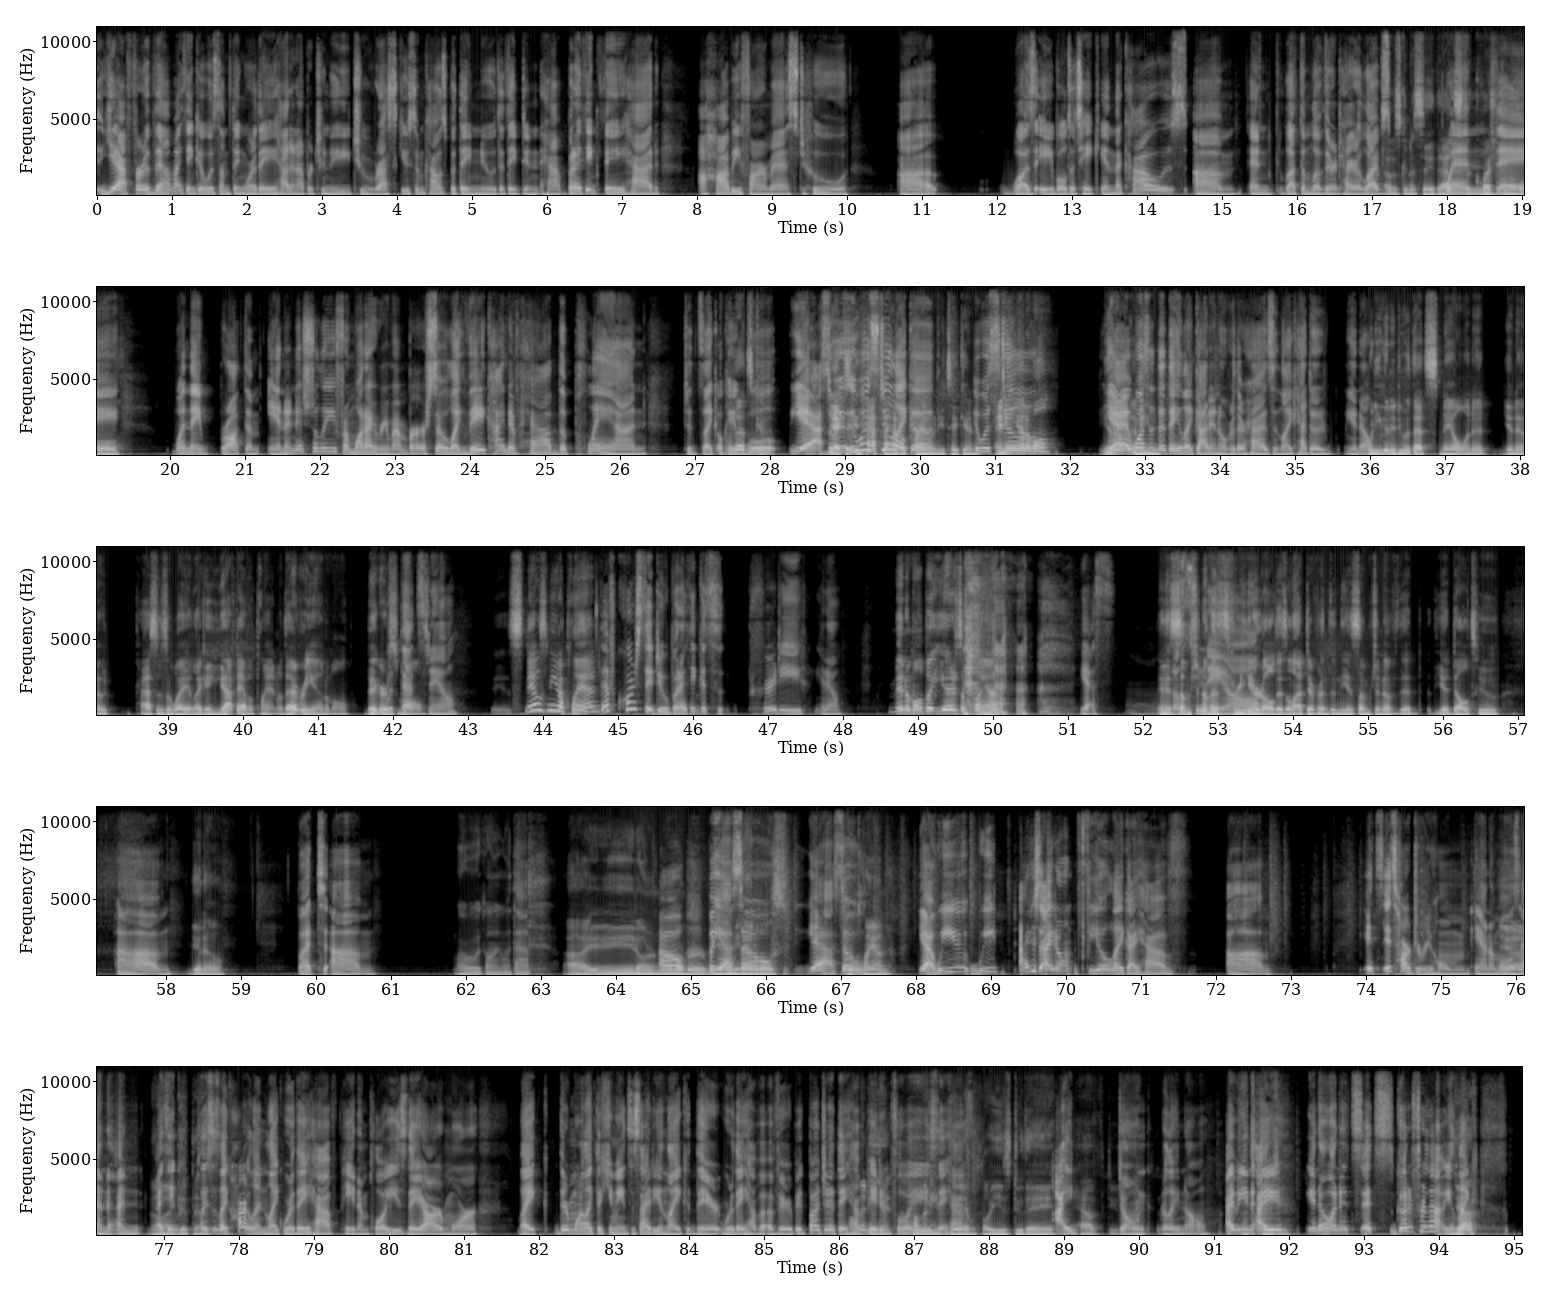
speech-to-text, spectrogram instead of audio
Yeah, for them, I think it was something where they had an opportunity to rescue some cows, but they knew that they didn't have. But I think they had a hobby farmist who uh, was able to take in the cows um, and let them live their entire lives I was going to say that when questionable. they when they brought them in initially from what i remember so like they kind of had the plan to it's like okay that's well yeah so yeah, it, it was still like plan a when you take in it was still, any animal. yeah know? it I wasn't mean, that they like got in over their heads and like had to you know What are you going to do with that snail when it you know passes away? Like you have to have a plan with every animal, big or with small. that snail Snails need a plan, of course they do but i think it's pretty you know minimal, but yeah, there's a plan. yes An assumption of a three-year-old is a lot different than the assumption of the the adult who um you know but um where were we going with that? I don't Oh, remember. but yeah, so animals. yeah, so plan. yeah, we we I just I don't feel like I have um it's it's hard to rehome animals Yeah. and and No, I I think that. places like Heartland like where they have paid employees, they are more like they're more like the Humane Society and like they're where they have a, a very big budget, they How have many, paid employees. How many they paid have employees do they I have? Do think? really know. I mean, I you know, and it's it's good for them. You Yeah. like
